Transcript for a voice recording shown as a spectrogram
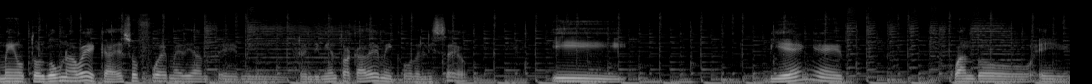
me otorgó una beca. Eso fue mediante mi rendimiento académico del liceo. Y bien, eh, cuando eh,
